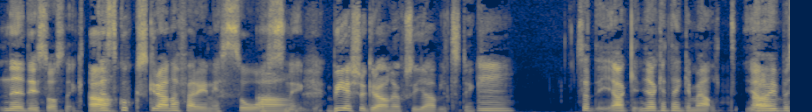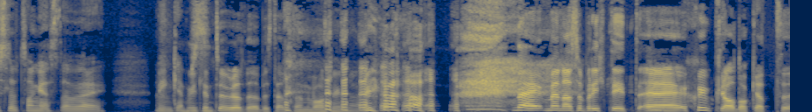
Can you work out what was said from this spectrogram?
Nej det är så snyggt. Ja. Den skogsgröna färgen är så Ja. snygg. beige och grön är också jävligt snygg. Mm. Så jag, jag kan tänka mig allt. Jag Ja. har ju beslutsångest över min keps. Vilken tur att vi har beställt en varsin här. Nej men alltså på riktigt, eh, sjukt glad dock att, eh,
